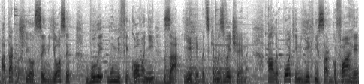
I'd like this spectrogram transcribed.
а також його син Йосип, були муміфіковані за єгипетськими звичаями. Але потім їхні саркофаги,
